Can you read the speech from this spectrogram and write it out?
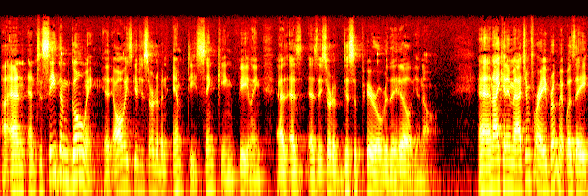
Uh, and, and to see them going, it always gives you sort of an empty, sinking feeling as, as, as they sort of disappear over the hill, you know. And I can imagine for Abram, it was a,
